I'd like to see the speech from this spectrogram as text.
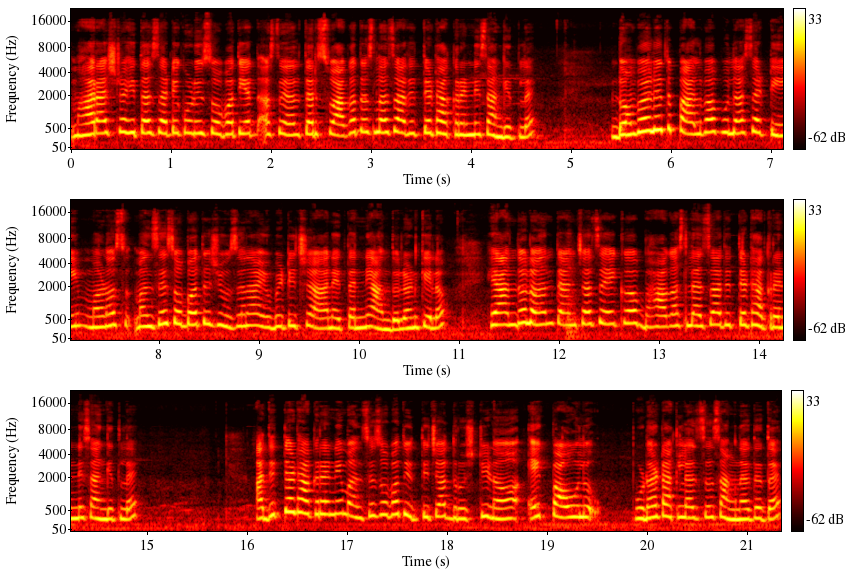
महाराष्ट्र हितासाठी कोणी सोबत येत असेल तर स्वागत असल्याचं आदित्य ठाकरेंनी सांगितलंय. डोंबिवलीत पालवा पुलासाठी मनस मनसेसोबत शिवसेना युबीटीच्या नेत्यांनी आंदोलन केलं. हे आंदोलन त्यांच्याच एक भाग असल्याचं आदित्य ठाकरेंनी सांगितलंय. आदित्य ठाकरेंनी मनसेसोबत युतीच्या दृष्टीनं एक पाऊल पुढं टाकल्याचं सांगण्यात येत आहे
